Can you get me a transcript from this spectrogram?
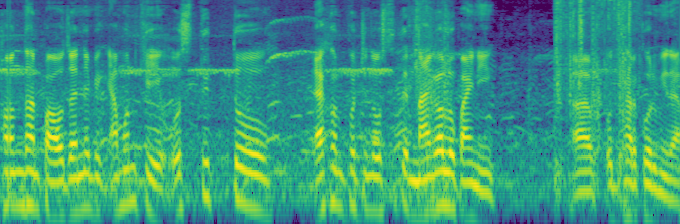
সন্ধান পাওয়া যায়নি, এমনকি অস্তিত্ব এখন পর্যন্ত অস্তিত্বের নাগালও পায়নি উদ্ধার কর্মীরা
